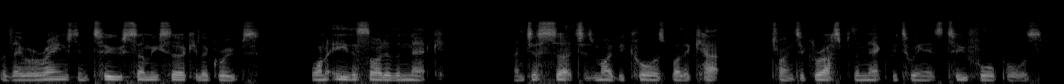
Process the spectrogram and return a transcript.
but they were arranged in two semicircular groups, one either side of the neck, and just such as might be caused by the cat trying to grasp the neck between its two forepaws.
